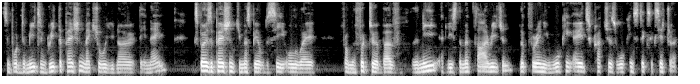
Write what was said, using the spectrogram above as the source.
it's important to meet and greet the patient, make sure you know their name. Expose the patient, you must be able to see all the way from the foot to above the knee, at least the mid thigh region. Look for any walking aids, crutches, walking sticks, etc.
